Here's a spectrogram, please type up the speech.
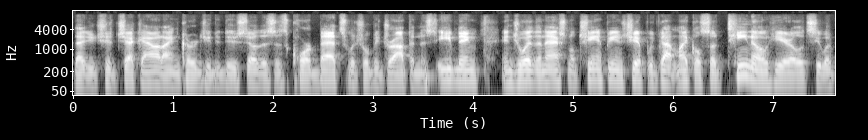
that you should check out. I encourage you to do so. This is Corbett's, which will be dropping this evening. Enjoy the national championship. We've got Michael Sotino here. Let's see what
